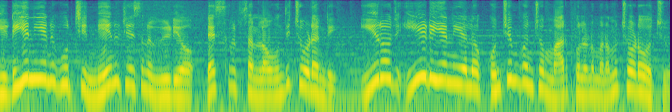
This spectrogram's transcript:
ఈ డిఎన్ఏని గూర్చి నేను చేసిన వీడియో డెస్క్రిప్షన్లో ఉంది చూడండి. ఈ రోజు ఈ డిఎన్ఏలో కొంచెం కొంచెం మార్పులను మనం చూడవచ్చు.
